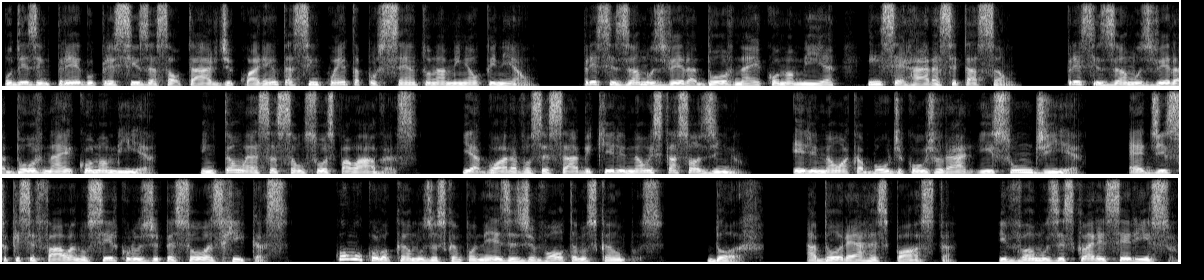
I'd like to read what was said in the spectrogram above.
O desemprego precisa saltar de 40 a 50% na minha opinião. Precisamos ver a dor na economia, encerrar a citação. Precisamos ver a dor na economia. Então essas são suas palavras. E agora você sabe que ele não está sozinho. Ele não acabou de conjurar isso um dia. É disso que se fala nos círculos de pessoas ricas. Como colocamos os camponeses de volta nos campos? Dor. A dor é a resposta. E vamos esclarecer isso.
